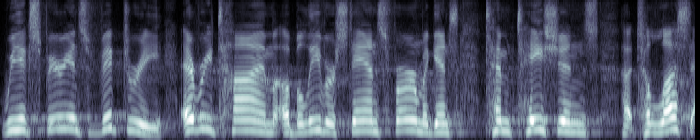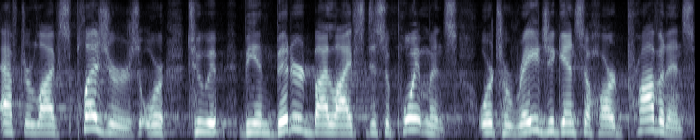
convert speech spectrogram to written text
We experience victory every time a believer stands firm against temptations uh, to lust after life's pleasures, or to be embittered by life's disappointments, or to rage against a hard providence,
